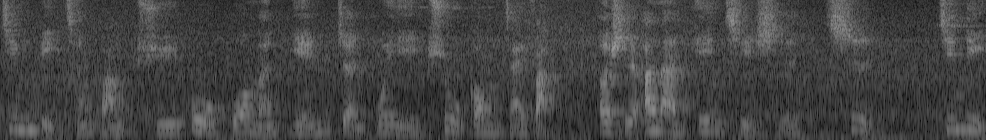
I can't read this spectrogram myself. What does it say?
金笔成黄，徐步波门，严整威仪，数功载法。尔时阿难因起时是经历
